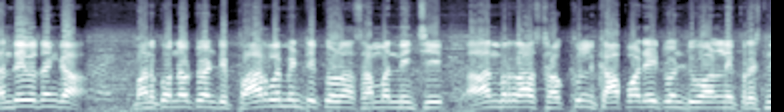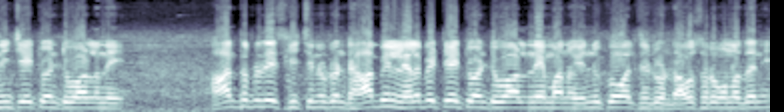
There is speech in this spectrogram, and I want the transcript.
అదేవిధంగా మనకున్నటువంటి పార్లమెంట్కి కూడా సంబంధించి ఆంధ్ర రాష్ట్ర హక్కుల్ని కాపాడేటువంటి వాళ్ళని ప్రశ్నించేటువంటి వాళ్ళని ఆంధ్రప్రదేశ్కి ఇచ్చినటువంటి హామీలు నిలబెట్టేటువంటి వాళ్ళని మనం ఎన్నుకోవాల్సినటువంటి అవసరం ఉన్నదని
